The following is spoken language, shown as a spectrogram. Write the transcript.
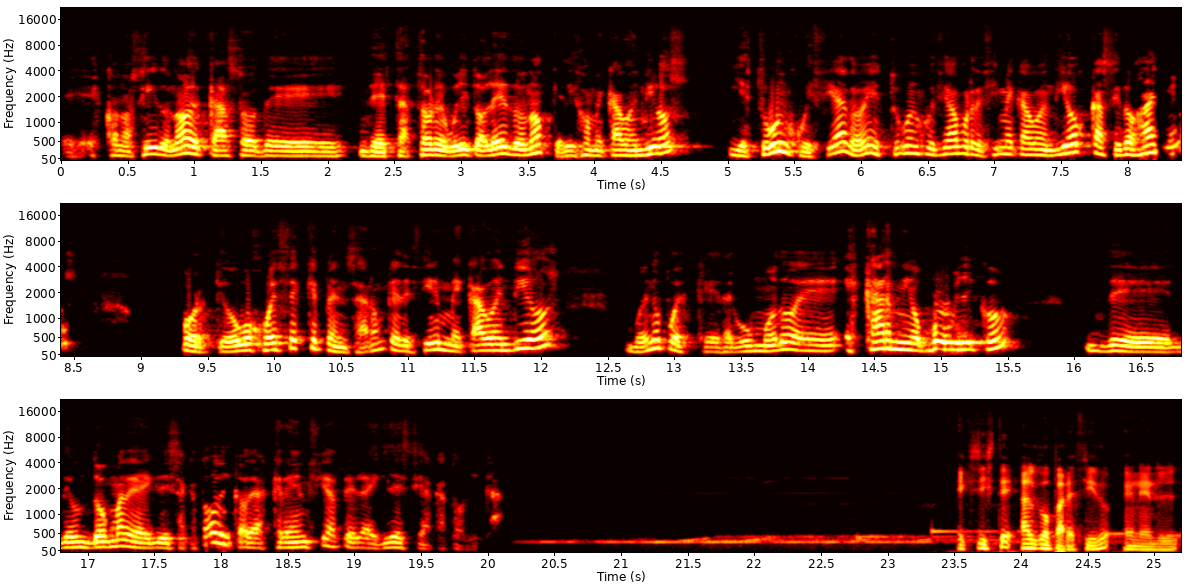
Es conocido, ¿no? El caso de, de este actor de Willy Toledo, ¿no? Que dijo me cago en Dios y estuvo enjuiciado, ¿eh? Estuvo enjuiciado por decir me cago en Dios casi dos años porque hubo jueces que pensaron que decir me cago en Dios, bueno, pues que de algún modo es escarnio público de, de un dogma de la Iglesia Católica o de las creencias de la Iglesia Católica. ¿Existe algo parecido en el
